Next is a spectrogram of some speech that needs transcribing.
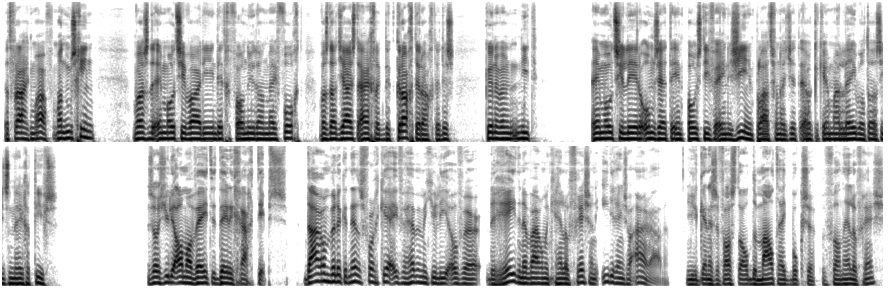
Dat vraag ik me af. Want misschien was de emotie waar hij in dit geval nu dan mee vocht, was dat juist eigenlijk de kracht erachter. Dus kunnen we niet emotie leren omzetten in positieve energie in plaats van dat je het elke keer maar labelt als iets negatiefs. Zoals jullie allemaal weten, deel ik graag tips. Daarom wil ik het net als vorige keer even hebben met jullie over de redenen waarom ik HelloFresh aan iedereen zou aanraden. Jullie kennen ze vast al, de maaltijdboxen van HelloFresh.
